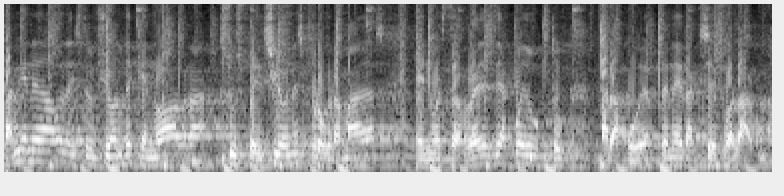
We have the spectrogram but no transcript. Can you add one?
También he dado la instrucción de que no habrá suspensiones programadas en nuestras redes de acueducto para poder tener acceso al agua.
